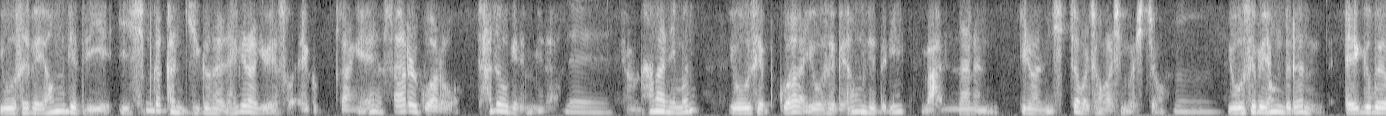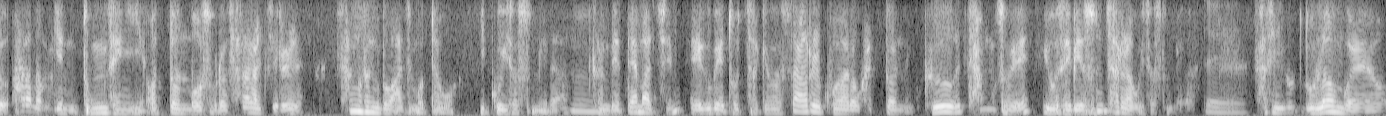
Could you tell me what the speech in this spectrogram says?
요셉의 형제들이 이 심각한 기근을 해결하기 위해서 애굽 땅에 쌀을 구하러 찾아오게 됩니다. 네. 하나님은 요셉과 요셉의 형제들이 만나는 이런 시점을 정하신 것이죠. 음. 요셉의 형들은 애굽에 팔아넘긴 동생이 어떤 모습으로 살아갈지를 상상도 하지 못하고 잊고 있었습니다. 음. 그런데 때마침 애굽에 도착해서 쌀을 구하러 갔던 그 장소에 요셉이 순찰을 하고 있었습니다. 네. 사실 이거 놀라운 거예요.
